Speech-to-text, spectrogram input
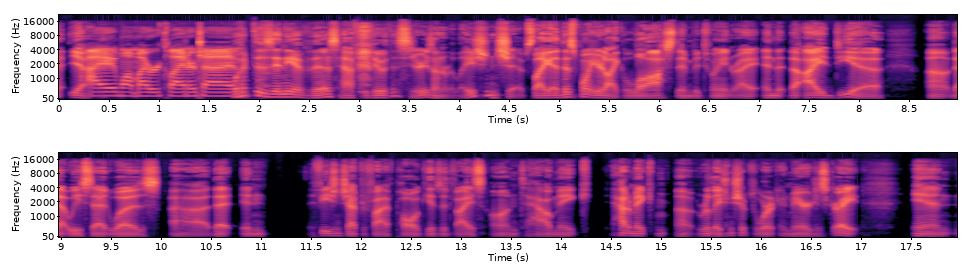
yeah. I want my recliner time. what does any of this have to do with a series on relationships? Like at this point, you're like lost in between, right? And the, the idea uh, that we said was uh, that in Ephesians chapter five, Paul gives advice on to how make how to make uh, relationships work and marriage is great. And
